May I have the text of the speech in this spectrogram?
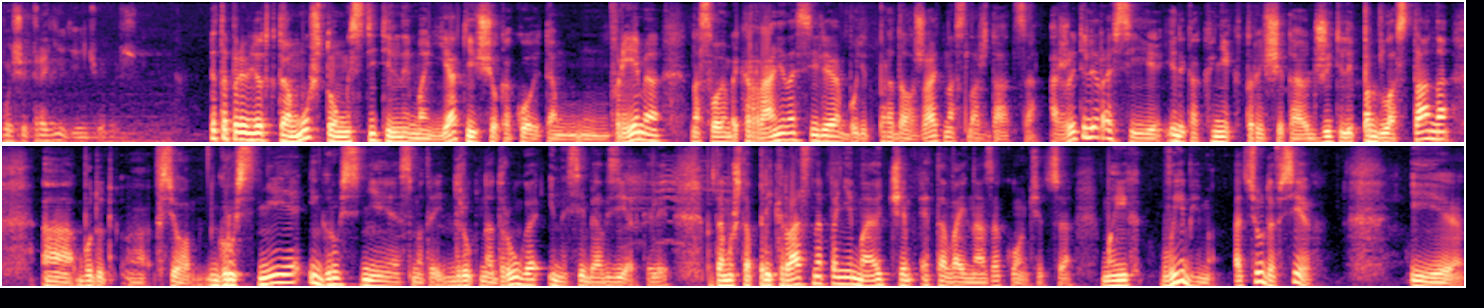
большей трагедии, ничего больше. Это приведет к тому, что мстительный маньяк еще какое-то время на своем экране насилия будет продолжать наслаждаться. А жители России, или как некоторые считают, жители Подластана, а, будут а, все грустнее и грустнее смотреть друг на друга и на себя в зеркале. Потому что прекрасно понимают, чем эта война закончится. Мы их выбьем отсюда всех. И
